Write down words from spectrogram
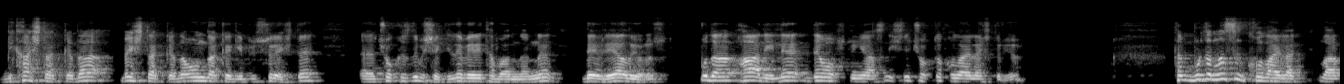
birkaç dakikada, beş dakikada, on dakika gibi süreçte e, çok hızlı bir şekilde veri tabanlarını devreye alıyoruz. Bu da haliyle DevOps dünyasının işini çok da kolaylaştırıyor. Tabii burada nasıl kolaylıklar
